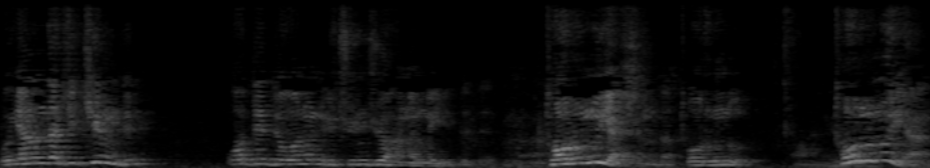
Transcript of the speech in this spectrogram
O yanındaki kimdi? O dedi onun üçüncü hanımıydı dedi. Torunu yaşında, torunu. Torunu yani.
